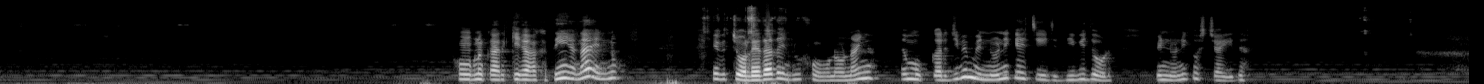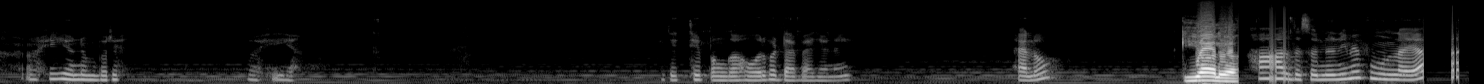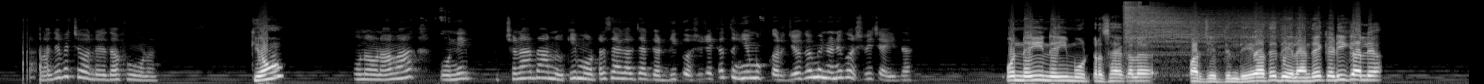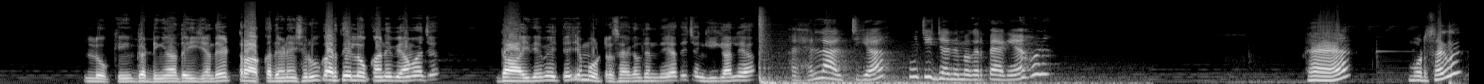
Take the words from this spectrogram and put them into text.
ਫੋਨ ਕਰਕੇ ਆਖਦੀ ਆ ਨਾ ਇਹਨੂੰ। ਇਹ ਵਿਚੋਲੇ ਦਾ ਤੈਨੂੰ ਫੋਨ ਆਉਣਾ ਹੀ ਆ। ਤੇ ਮੁੱਕਰ ਜੀ ਵੀ ਮੈਨੂੰ ਨਹੀਂ ਕਿਸੇ ਚੀਜ਼ ਦੀ ਵੀ ਲੋੜ, ਮੈਨੂੰ ਨਹੀਂ ਕੁਝ ਚਾਹੀਦਾ। ਆਹੀ ਆ ਨੰਬਰ। ਆਹੀ ਆ। ਇੱਥੇ ਪੰਗਾ ਹੋਰ ਵੱਡਾ ਪੈ ਜਾਣਾ ਹੀ ਹੈਲੋ? ਕੀ ਹਾਲ ਆ? ਹਾਲ ਦੱਸਣ ਨੂੰ ਨਹੀਂ ਮੈਂ ਫੋਨ ਲਾਇਆ। ਆਣਾ ਜੇ ਵਿਚੋਲੇ ਦਾ ਫੋਨ। ਕਿਉਂ? ਹੁਣ ਆਉਣਾ ਵਾ ਉਹਨੇ ਪੁੱਛਣਾ ਤੁਹਾਨੂੰ ਕਿ ਮੋਟਰਸਾਈਕਲ ਜਾਂ ਗੱਡੀ ਕੁਛ ਚਾਹੀਦਾ ਤੁਸੀਂ ਮੁੱਕਰ ਜਿਓਗੇ ਮੈਨੂੰ ਨਹੀਂ ਕੁਛ ਵੀ ਚਾਹੀਦਾ। ਉਹ ਨਹੀਂ ਨਹੀਂ ਮੋਟਰਸਾਈਕਲ ਪਰ ਜੇ ਦਿੰਦੇ ਆ ਤੇ ਦੇ ਲੈਂਦੇ ਕਿਹੜੀ ਗੱਲ ਆ? ਲੋਕੀ ਗੱਡੀਆਂ ਦੇਈ ਜਾਂਦੇ ਟਰੱਕ ਦੇਣੇ ਸ਼ੁਰੂ ਕਰਤੇ ਲੋਕਾਂ ਨੇ ਵਿਆਹਾਂ 'ਚ। ਦਾਜ ਦੇ ਵਿੱਚ ਤੇ ਜੇ ਮੋਟਰਸਾਈਕਲ ਦਿੰਦੇ ਆ ਤੇ ਚੰਗੀ ਗੱਲ ਆ। ਹੈ ਲਾਲਚੀਆ ਤੂੰ ਚੀਜ਼ਾਂ ਦੇ ਮਗਰ ਪੈ ਗਿਆ ਹੁਣ। ਹੈ? ਮੋਟਰਸਾਈਕਲ?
